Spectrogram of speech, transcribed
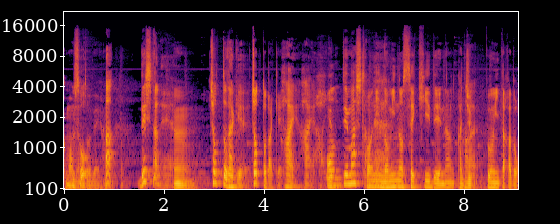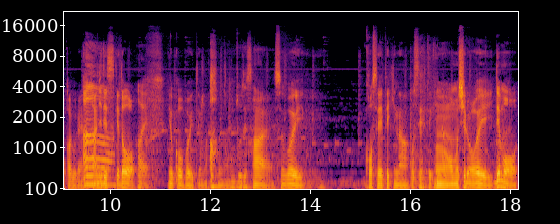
熊本で。あでしたね、うん。ちょっとだけ。ちょっとだけ。はいはいはい。本言ってました本当ね。に飲みの席でなんかはい。10分いたかどうかぐらいの感じですけど、はい。よく覚えてます、あ本当ですか？はい。すごい個性的な個性的うん、な、面白い。でも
